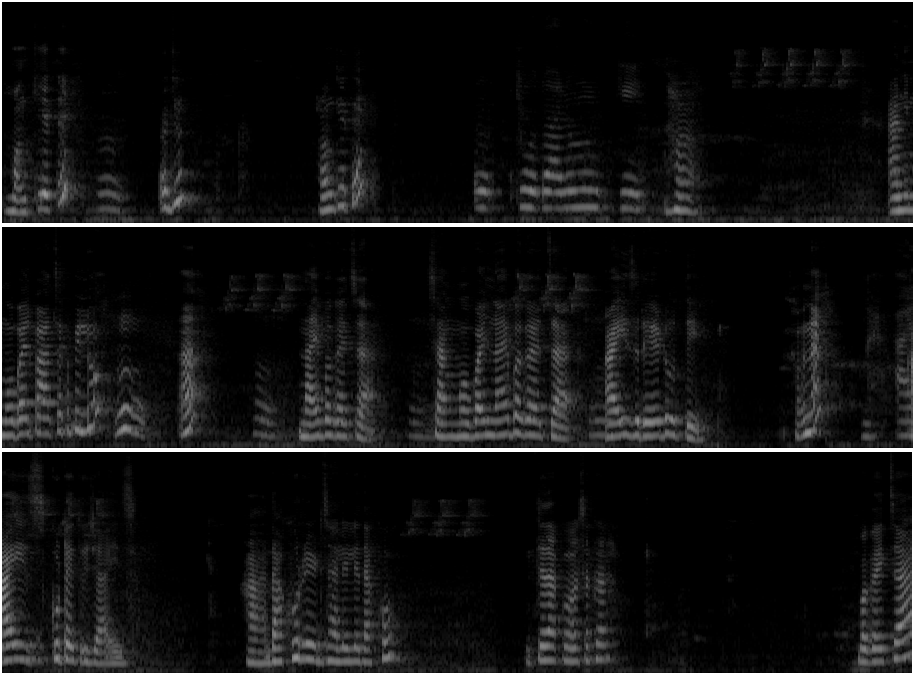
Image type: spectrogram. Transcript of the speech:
मंकी येते? अजून? हंक येते? छोटा मुंकी. हां. आणि मोबाईल पाहायचा का पिल्लू? नाही बघायचा. सांग मोबाईल नाही बघायचा. आईज रेड होते. हो ना? आईज कुठे आहे तुझ्या आईज हां दाखव रेड झालेले दाखव. इथे दाखव असं कर. बघायचा?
